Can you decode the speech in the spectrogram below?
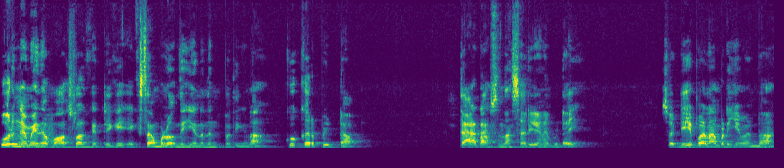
ஒருங்கமைந்த வாஸ்குலார் கட்டிக்கு எக்ஸாம்பிள் வந்து என்னதுன்னு பார்த்தீங்கன்னா குக்கர் பிட்டா. தேர்ட் ஆப்ஷன் தான் சரியான விடை ஸோ டீப்பாலாம் படிக்க வேண்டாம்.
